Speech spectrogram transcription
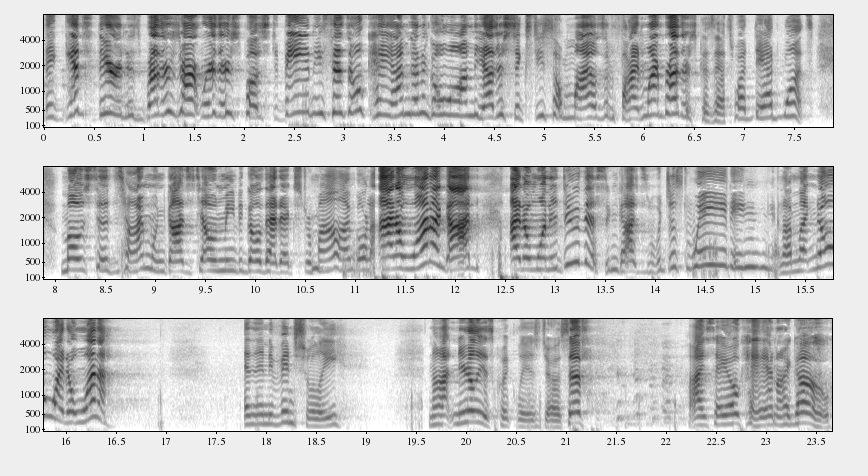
that gets there and his brothers supposed to be. And he says, Okay, I'm going to go on the other 60 some miles and find my brothers because that's what dad wants. Most of the time, when God's telling me to go that extra mile, I'm going, I don't want to, God. I don't want to do this. And God's just waiting. And I'm like, No, I don't want to. And then eventually, not nearly as quickly as Joseph, I say, Okay, and I go.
